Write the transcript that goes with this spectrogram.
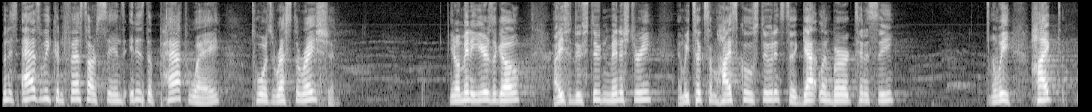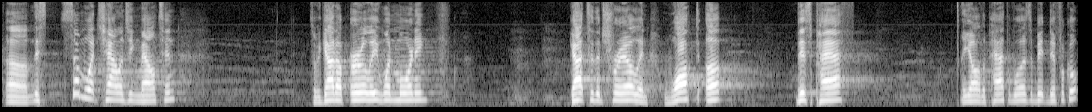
But it's as we confess our sins, it is the pathway towards restoration. You know, many years ago, I used to do student ministry, and we took some high school students to Gatlinburg, Tennessee. And we hiked um, this somewhat challenging mountain. So we got up early one morning, got to the trail, and walked up this path. And y'all, the path was a bit difficult.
